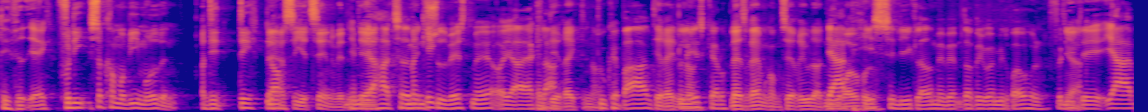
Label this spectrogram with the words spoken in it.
Det ved jeg ikke. Fordi så kommer vi i modvind. Og det er det, der Nå. er så irriterende ved det. Jamen, det er, jeg har taget man min ikke- sydvest med, og jeg er klar. Ja, det er rigtigt nok. Du kan bare det er rigtigt blæse, nok. kan du? Lasse Rem kommer til at rive dig den Jeg er røvhul. pisse ligeglad med, hvem der river i mit røvhul. Fordi Ja. det, jeg,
